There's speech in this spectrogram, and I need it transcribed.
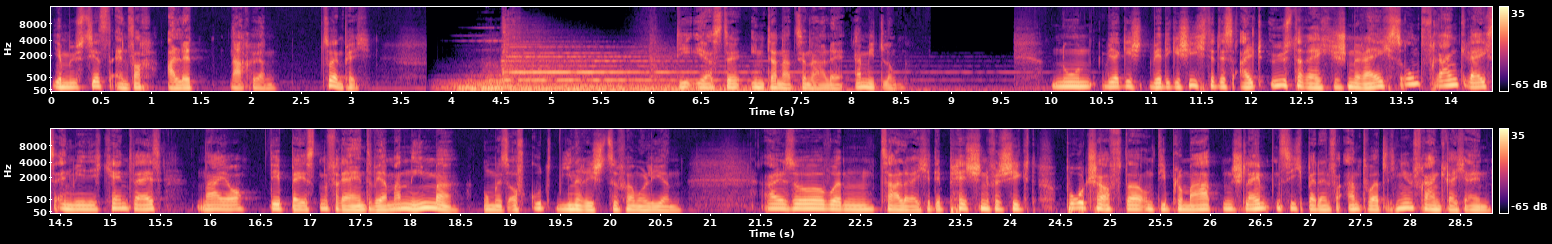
ihr müsst jetzt einfach alle nachhören. So ein Pech. Die erste internationale Ermittlung. Nun, wer, die Geschichte des altösterreichischen Reichs und Frankreichs ein wenig kennt, weiß, naja, die besten Freund wäre man nimmer, um es auf gut wienerisch zu formulieren. Also wurden zahlreiche Depeschen verschickt, Botschafter und Diplomaten schleimten sich bei den Verantwortlichen in Frankreich ein.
